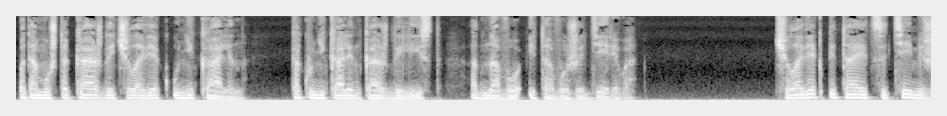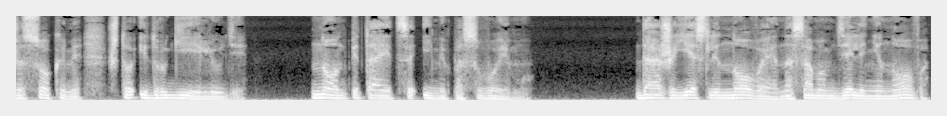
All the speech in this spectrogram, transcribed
потому что каждый человек уникален, как уникален каждый лист одного и того же дерева. Человек питается теми же соками, что и другие люди, но он питается ими по-своему. Даже если новое на самом деле не ново,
